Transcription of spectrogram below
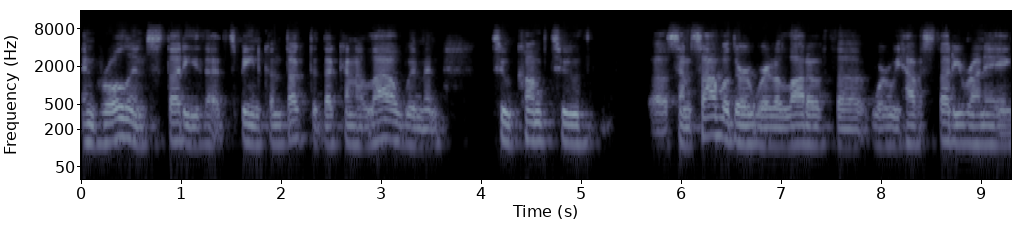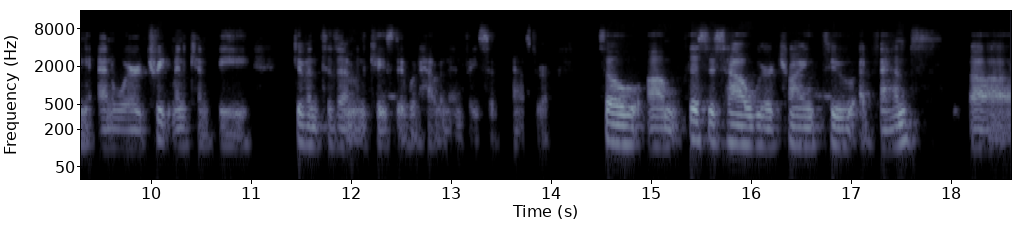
enroll in study that's being conducted that can allow women to come to uh, San Salvador, where a lot of the where we have a study running and where treatment can be given to them in case they would have an invasive cancer. So um, this is how we're trying to advance uh,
